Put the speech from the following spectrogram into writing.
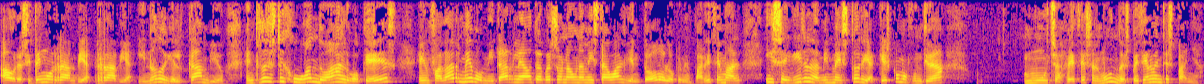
Ahora, si tengo rabia, rabia y no doy el cambio, entonces estoy jugando a algo que es enfadarme, vomitarle a otra persona, a una amistad o a alguien, todo lo que me parece mal y seguir en la misma historia, que es como funciona muchas veces el mundo, especialmente España.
